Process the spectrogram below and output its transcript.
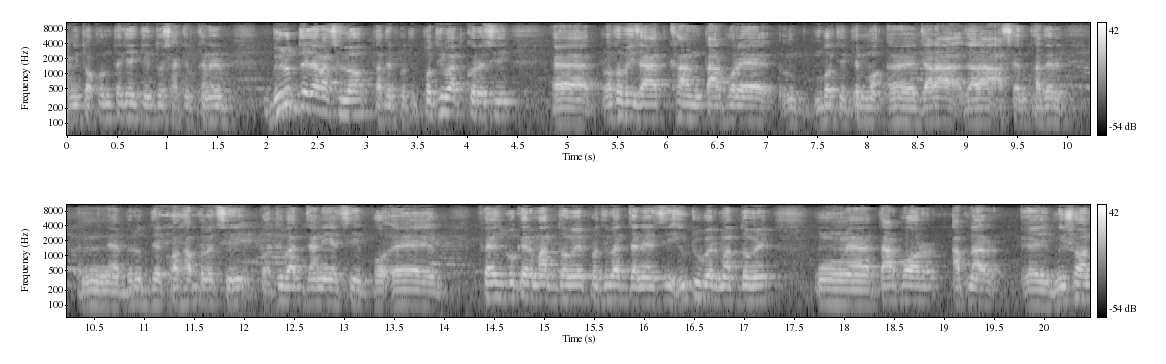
আমি তখন থেকেই কিন্তু সাকিব খানের বিরুদ্ধে যারা ছিল তাদের প্রতি প্রতিবাদ করেছি। প্রথমে জায়দ খান তারপরে আহ, যারা যারা আছেন তাদের বিরুদ্ধে কথা বলেছি প্রতিবাদ জানিয়েছি ফেসবুকের মাধ্যমে প্রতিবাদ জানিয়েছি ইউটিউবের মাধ্যমে। তারপর আপনার এই মিশন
